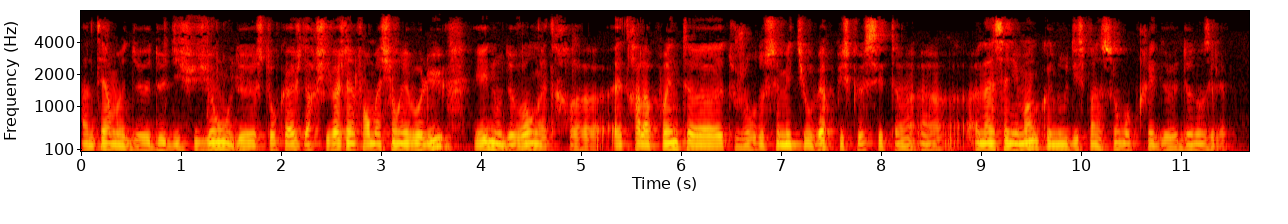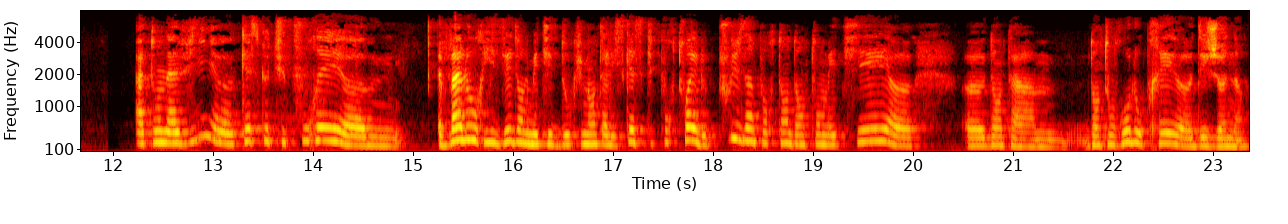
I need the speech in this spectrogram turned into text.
en termes de, diffusion ou de stockage, d'archivage d'informations évoluent. Et nous devons être, euh, à la pointe euh, toujours de ce métier ouvert puisque c'est un, enseignement que nous dispensons auprès de, nos élèves. À ton avis, euh, qu'est-ce que tu pourrais valoriser dans le métier de documentaliste? Qu'est-ce qui pour toi est le plus important dans ton métier dans, ta, dans ton rôle auprès des jeunes?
